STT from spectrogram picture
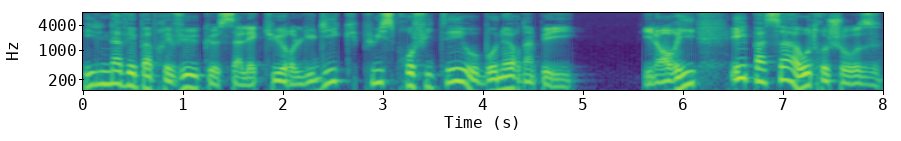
Il n'avait pas prévu que sa lecture ludique puisse profiter au bonheur d'un pays. Il en rit et passa à autre chose.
